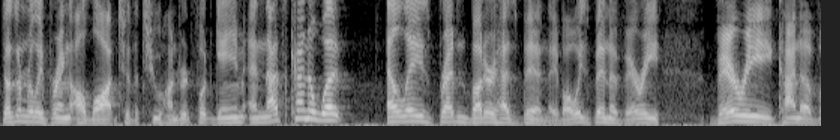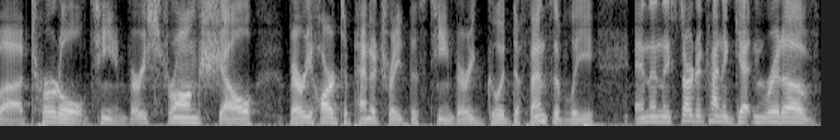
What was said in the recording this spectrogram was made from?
doesn't really bring a lot to the 200 foot game. And that's kind of what LA's bread and butter has been. They've always been a very, very kind of uh, turtle team, very strong shell, very hard to penetrate this team, very good defensively. And then they started kind of getting rid of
